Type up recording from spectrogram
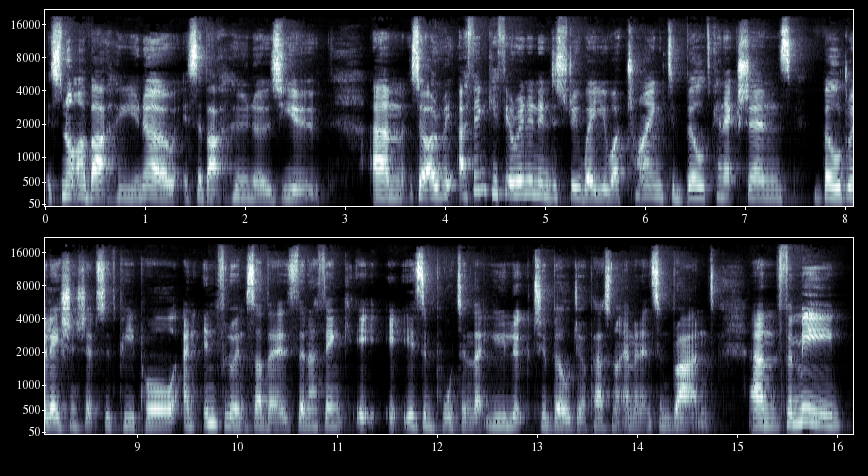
it's not about who you know, it's about who knows you. Um, so I, re- I, think if you're in an industry where you are trying to build connections, build relationships with people and influence others, then I think it, it is important that you look to build your personal eminence and brand. Um, for me,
